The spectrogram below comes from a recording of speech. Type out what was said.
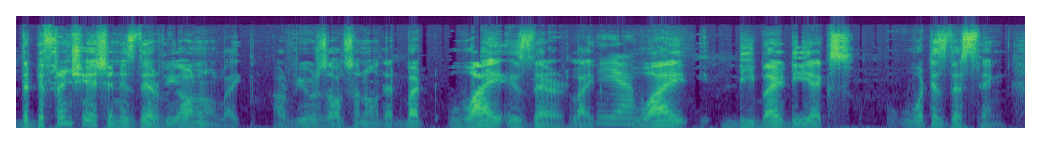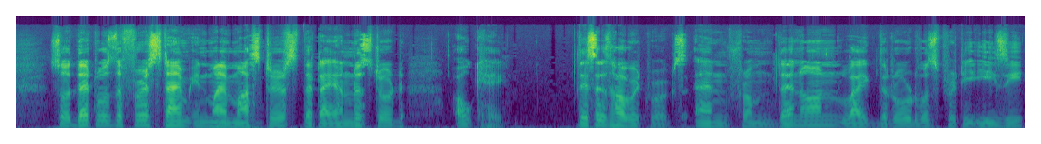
the differentiation is there. We all know, like our viewers also know that. But why is there? Like, Yeah. why d by dx? What is this thing? So that was the first time in my masters that I understood. Okay, this is how it works. And from then on, like the road was pretty easy.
